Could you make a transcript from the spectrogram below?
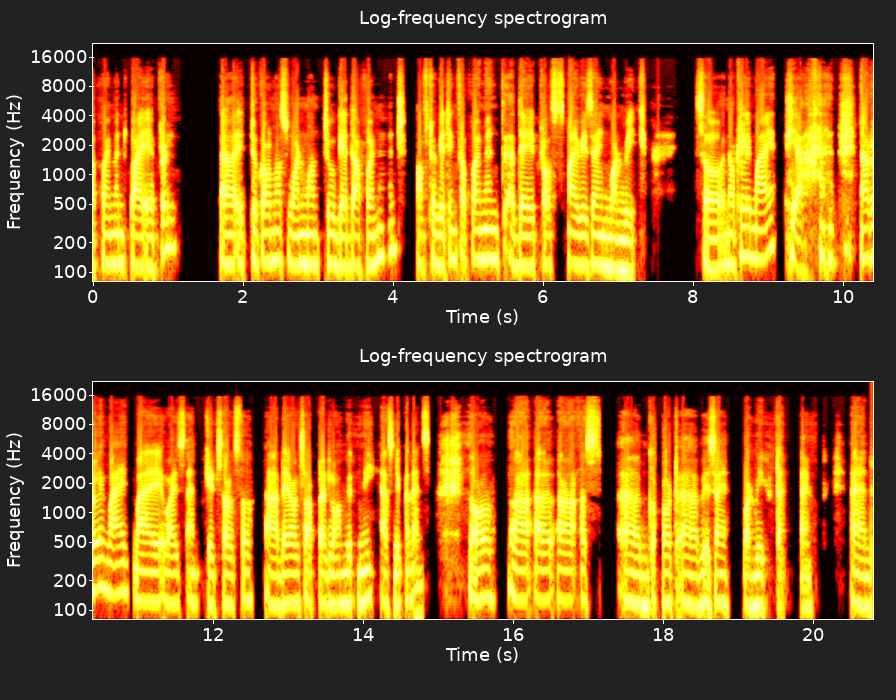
appointment by April. it took almost one month to get the appointment. After getting the appointment, they processed my visa in one week. So not only my, yeah, not only my, my wife and kids also, uh, they also applied along with me as dependents. So uh, uh, uh, us uh, got visa one week time, and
